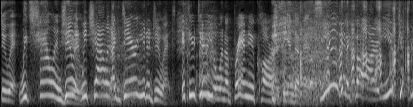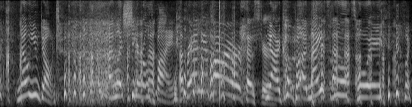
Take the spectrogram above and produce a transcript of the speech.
Do it. We challenge Do you. Do it. We challenge. I dare you to do it. If you do, you'll win a brand new car at the end of it. You get a car. You get. No, you don't. Unless Sheryl's buying. a brand new car poster. Yeah, a, nice little toy. It's like.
